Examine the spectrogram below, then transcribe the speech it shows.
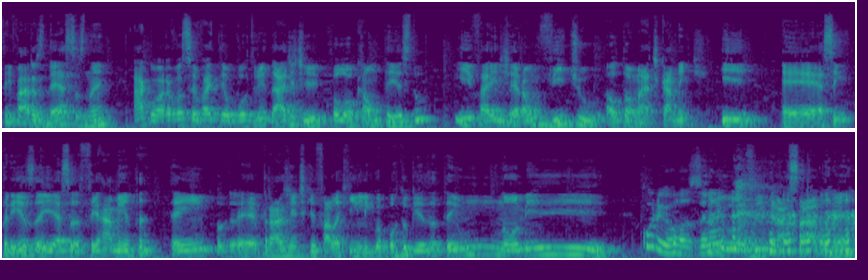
tem várias dessas, né? Agora você vai ter a oportunidade de colocar um texto e vai gerar um vídeo automaticamente. E é, essa empresa e essa ferramenta tem, é, pra gente que fala aqui em língua portuguesa, tem um nome curioso, né? Curioso, engraçado, né?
